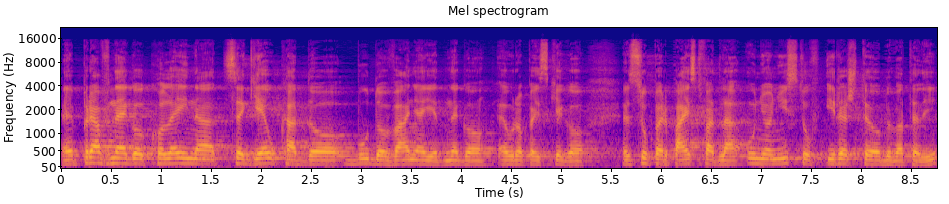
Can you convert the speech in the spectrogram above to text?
e, prawnego, kolejna cegiełka do budowania jednego europejskiego superpaństwa dla unionistów i reszty obywateli.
